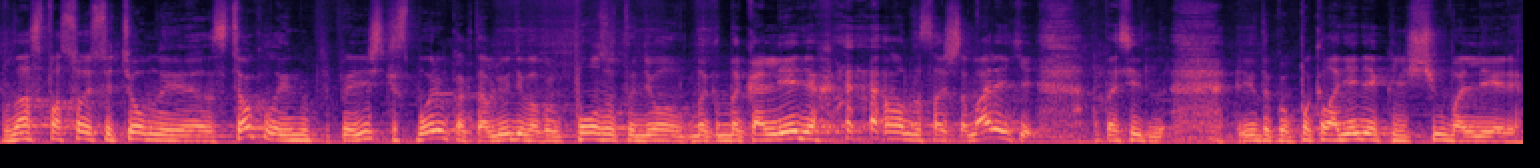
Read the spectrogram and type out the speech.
Да. У нас в посольстве темные стекла, и мы периодически спорим, как там люди вокруг ползают у него на, на коленях, он достаточно маленький относительно, и такое поклонение клещу Валере.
